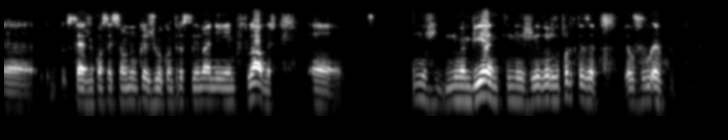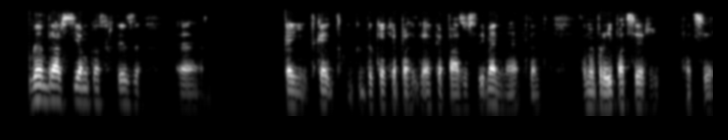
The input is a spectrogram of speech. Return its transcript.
Uh, Sérgio Conceição nunca jogou contra Slimani em Portugal, mas uh, no, no, ambiente, nos jogadores do Porto, quer dizer, eles lembrar-se-ão com certeza uh, quem, de quem, do que é capaz, é capaz o Slimani, não é? Portanto, também por aí pode ser, pode ser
